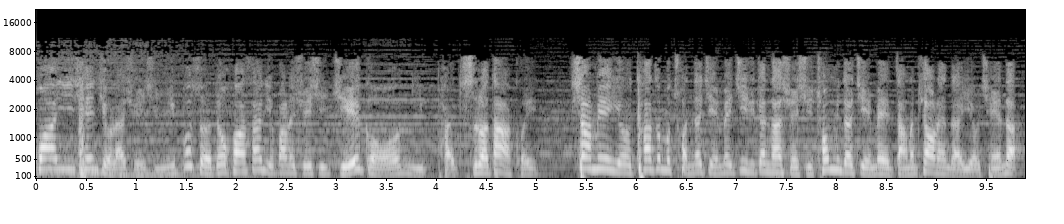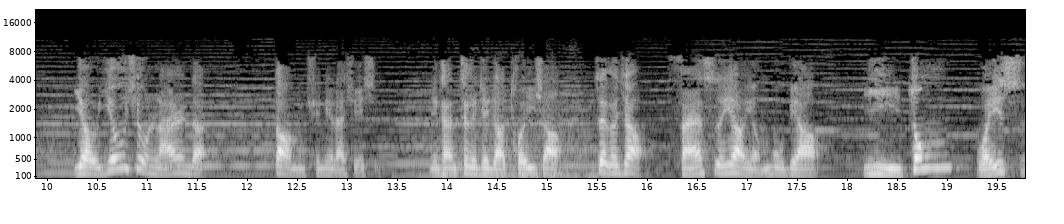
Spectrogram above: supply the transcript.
花一千九来学习，你不舍得花三九八来学习，结果你排吃了大亏。下面有她这么蠢的姐妹继续跟她学习，聪明的姐妹、长得漂亮的、有钱的。有优秀男人的，到我们群里来学习。你看，这个就叫推销，这个叫凡事要有目标，以终为始。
